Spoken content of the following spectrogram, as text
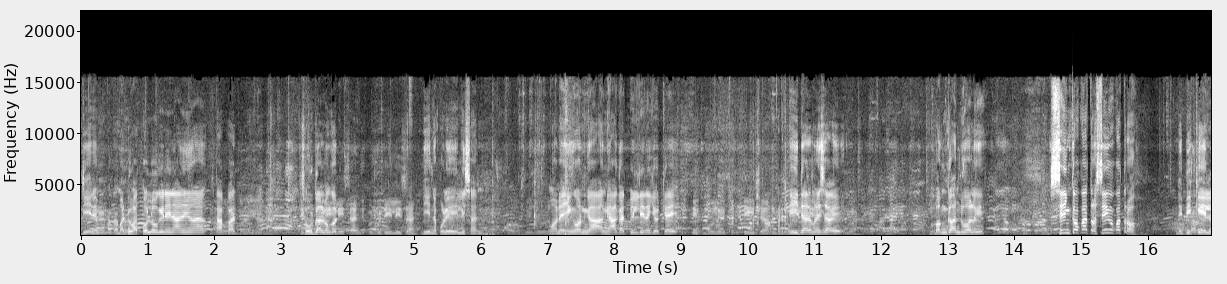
Di na maduha tulo gini na nga tapad. Sugal man gud. Lisan, di po pwede lisan. Di na puli ilisan. Mo na ingon nga ang hagad pildi na gyud kay partida. partida naman siya kay bangga ang duha lagi. 5-4, 5-4. Ni Bikil.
